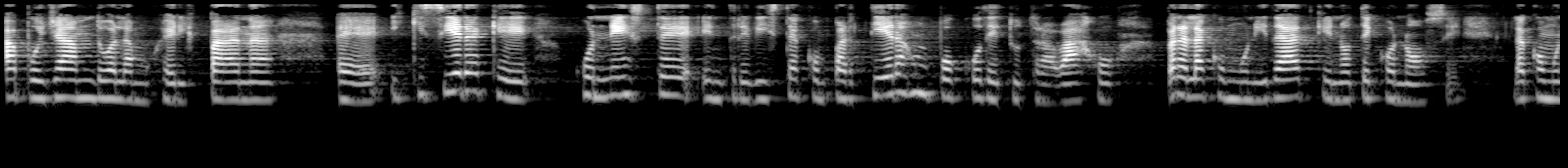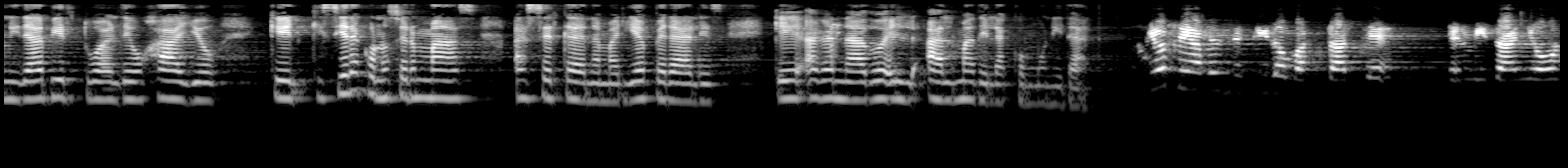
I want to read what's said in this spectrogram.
apoyando a la mujer hispana eh, y quisiera que con esta entrevista compartieras un poco de tu trabajo para la comunidad que no te conoce, la comunidad virtual de Ohio, que quisiera conocer más acerca de Ana María Perales, que ha ganado el alma de la comunidad. Dios me ha bendecido bastante en mis años.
